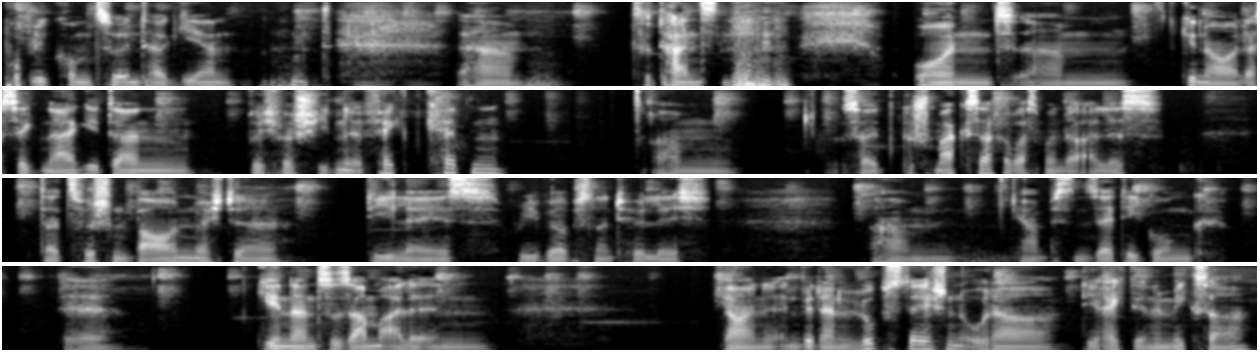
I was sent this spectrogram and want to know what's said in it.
Publikum zu interagieren und ähm, zu tanzen. Und ähm, genau, das Signal geht dann durch verschiedene Effektketten. Ähm, ist halt Geschmackssache, was man da alles dazwischen bauen möchte. Delays, Reverbs natürlich, ähm, ja, ein bisschen Sättigung, äh, gehen dann zusammen alle in, ja, in, entweder eine Loopstation oder direkt in den Mixer.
